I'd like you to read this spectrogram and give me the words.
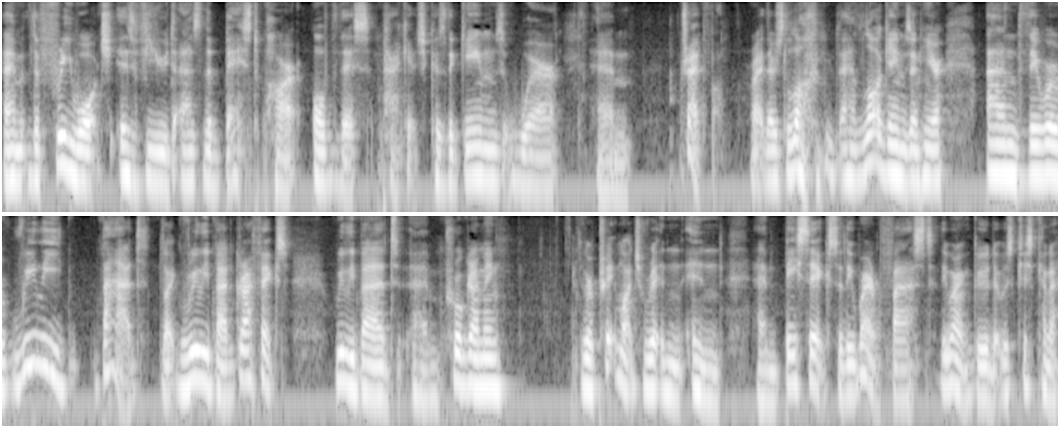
um, the free watch is viewed as the best part of this package because the games were um, dreadful. Right, there's a lot, a lot of games in here, and they were really bad, like really bad graphics, really bad um, programming, they were pretty much written in um, BASIC, so they weren't fast, they weren't good. It was just kind of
